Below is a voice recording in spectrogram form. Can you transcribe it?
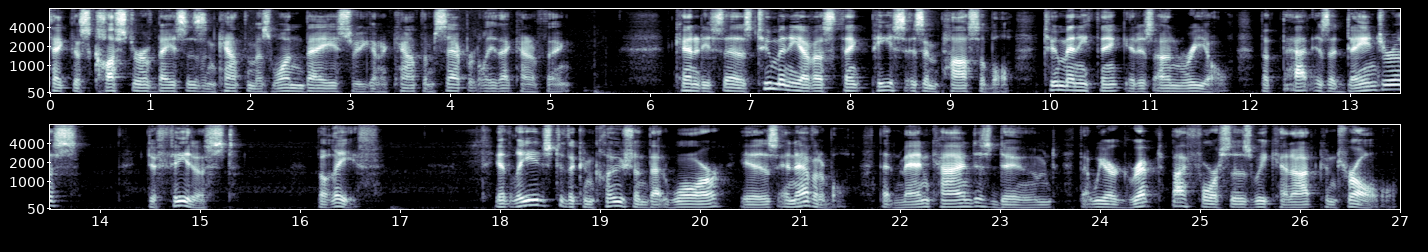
take this cluster of bases and count them as one base? Are you going to count them separately? That kind of thing. Kennedy says, Too many of us think peace is impossible. Too many think it is unreal. But that is a dangerous, defeatist belief. It leads to the conclusion that war is inevitable, that mankind is doomed, that we are gripped by forces we cannot control.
